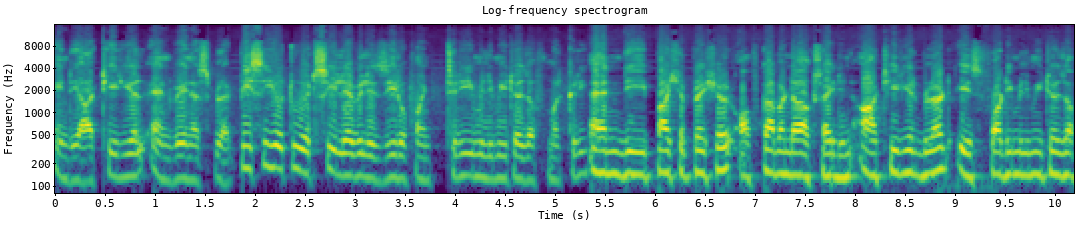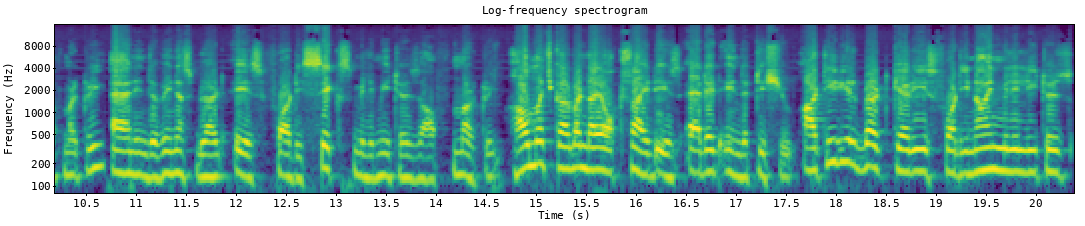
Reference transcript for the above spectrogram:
in the arterial and venous blood. PCO2 at sea level is 0.3 millimeters of mercury and the partial pressure of carbon dioxide in arterial blood is 40 millimeters of mercury and in the venous blood is 46 millimeters of mercury. How much carbon dioxide is added in the tissue? Arterial blood carries 49 milliliters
